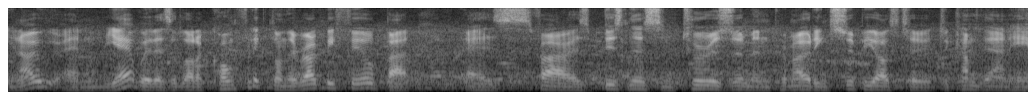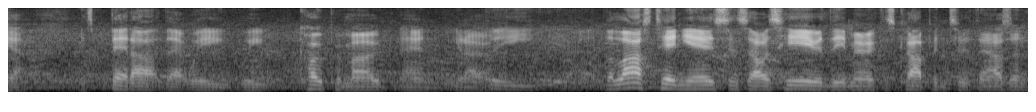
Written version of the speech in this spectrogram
you know, and yeah, where there's a lot of conflict on the rugby field, but as far as business and tourism and promoting super yachts to, to come down here, it's better that we, we co-promote and, you know, the, the last 10 years since I was here at the America's Cup in 2000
